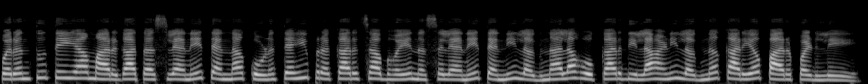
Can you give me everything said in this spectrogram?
परंतु ते या मार्गात असल्याने त्यांना कोणत्याही प्रकारचा भय नसल्याने त्यांनी लग्नाला होकार दिला आणि लग्न कार्य पार पडले.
